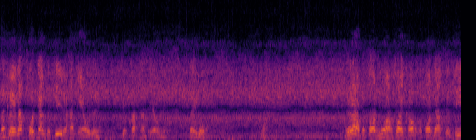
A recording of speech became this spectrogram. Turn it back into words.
มันก็ได้รับผลอย่างเต็มทีคัดแอลด้วยเจ็บคัดคัดแอลนี่ใส่ลงเวลาไปตอนง่วงซอยเขาก็ตอนย่างเต็มที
